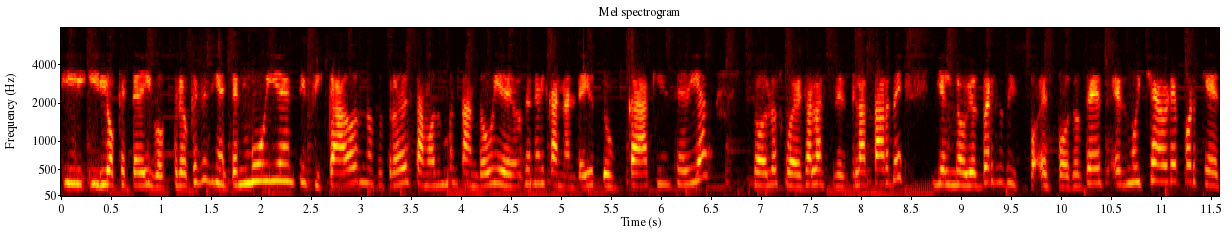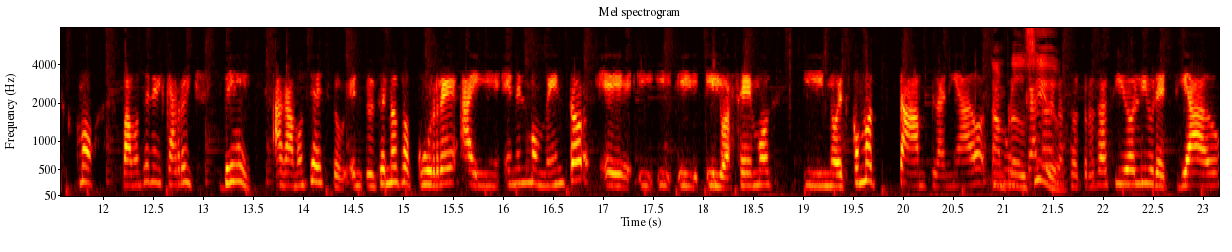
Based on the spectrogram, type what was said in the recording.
y, y lo que te digo, creo que se sienten muy identificados. Nosotros estamos montando videos en el canal de YouTube cada 15 días, todos los jueves a las 3 de la tarde y el novios versus esp- esposos es, es muy chévere porque es como vamos en el carro y ve, hagamos esto. Entonces nos ocurre ahí en el momento eh, y- y lo hacemos y no es como tan planeado. Tan Nunca producido. Nosotros ha sido libreteado.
